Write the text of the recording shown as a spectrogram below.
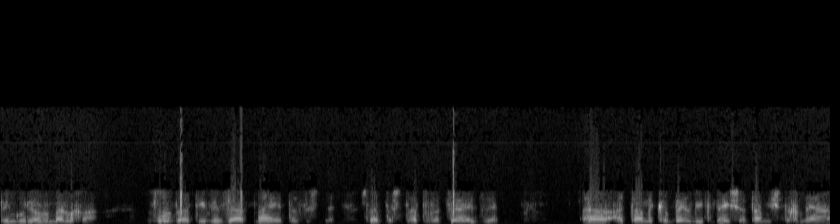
בן גוריון אומר לך, זו דעתי וזה התנאי שאתה, תבצע את זה, uh, אתה מקבל מפני שאתה משתכנע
